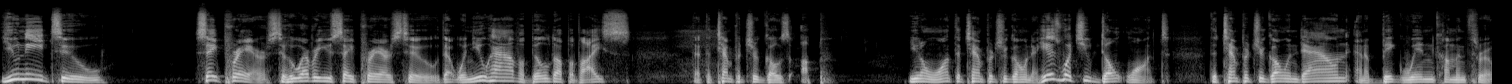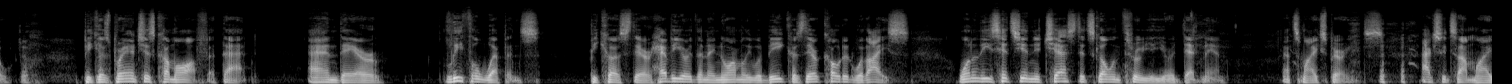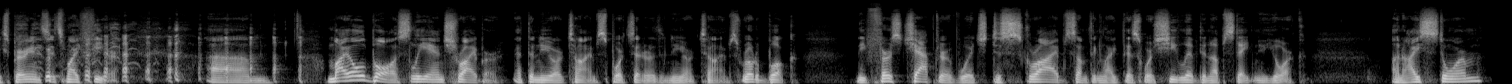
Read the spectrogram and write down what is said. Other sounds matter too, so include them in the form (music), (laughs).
You need to say prayers to whoever you say prayers to that when you have a buildup of ice, that the temperature goes up. You don't want the temperature going down. Here's what you don't want the temperature going down and a big wind coming through because branches come off at that and they're lethal weapons because they're heavier than they normally would be because they're coated with ice. One of these hits you in the chest, it's going through you. You're a dead man. That's my experience. (laughs) Actually, it's not my experience, it's my fear. Um, my old boss, Le Anne Schreiber at the New York Times, sports editor of the New York Times, wrote a book, the first chapter of which described something like this, where she lived in upstate New York. An ice storm,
